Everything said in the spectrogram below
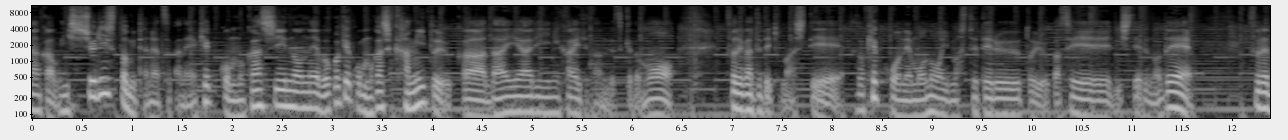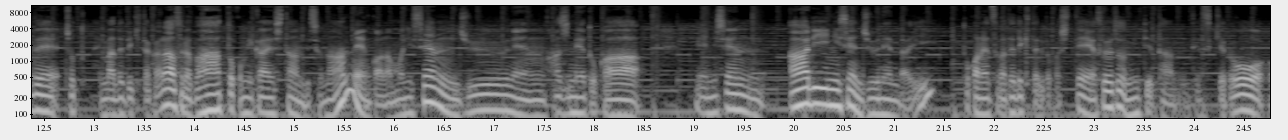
なんか、ウィッシュリストみたいなやつがね、結構昔のね、僕は結構昔紙というか、ダイアリーに書いてたんですけども、それが出てきまして、結構ね、物を今捨ててるというか、整理してるので、それでちょっとね、まあ、出てきたから、それはバーっとこう見返したんですよ。何年かな？もう2010年初めとか、2000、 early 2010年代とかのやつが出てきたりとかして、それをちょっと見てたんですけど、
